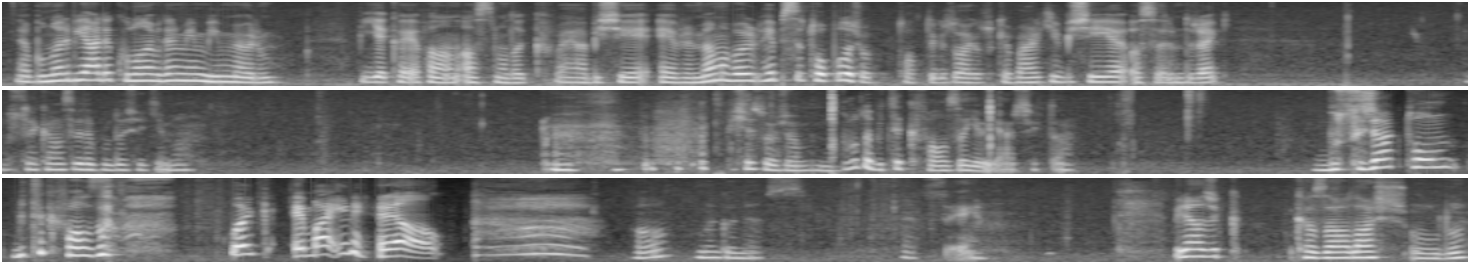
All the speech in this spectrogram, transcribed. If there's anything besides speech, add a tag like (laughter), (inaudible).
Ya bunları bir yerde kullanabilir miyim bilmiyorum. Bir yakaya falan asmalık veya bir şeye evrilme ama böyle hepsi toplu da çok tatlı güzel gözüküyor. Belki bir şeye asarım direkt. Bu sekansı bir de burada çekeyim ha. Bir şey soracağım. Burada bir tık fazla gibi gerçekten. Bu sıcak ton bir tık fazla. (laughs) like, am I in hell? (gasps) oh my goodness. Let's see. Birazcık kazalar oldu.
